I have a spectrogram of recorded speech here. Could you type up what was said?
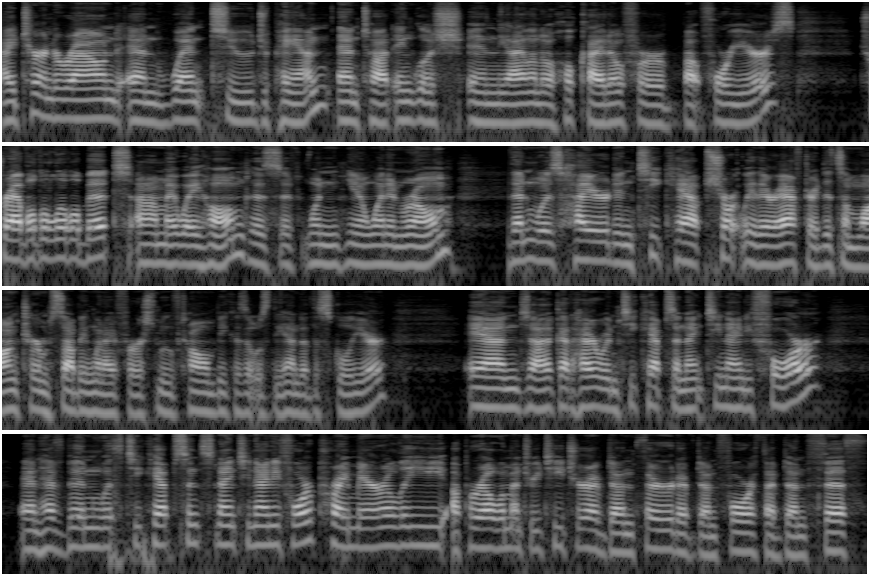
I turned around and went to Japan and taught English in the island of Hokkaido for about four years. Traveled a little bit on my way home because when you know when in Rome, then was hired in TCAP shortly thereafter. I did some long-term subbing when I first moved home because it was the end of the school year and uh, got hired in TCAPS in 1994 and have been with TCAP since 1994, primarily upper elementary teacher. I've done third, I've done fourth, I've done fifth,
